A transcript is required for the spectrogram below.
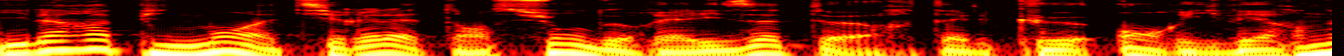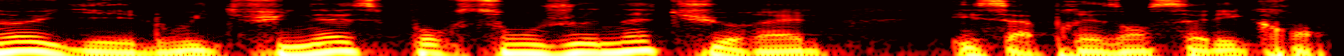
Il a rapidement attiré l'attention de réalisateurs tels que Henri Verneuil et Louis de Funès pour son jeu naturel et sa présence à l'écran.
